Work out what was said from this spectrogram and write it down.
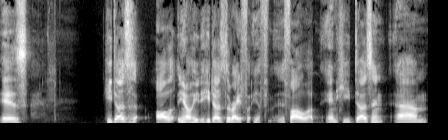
is he does all you know he, he does the right follow up and he doesn't um,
